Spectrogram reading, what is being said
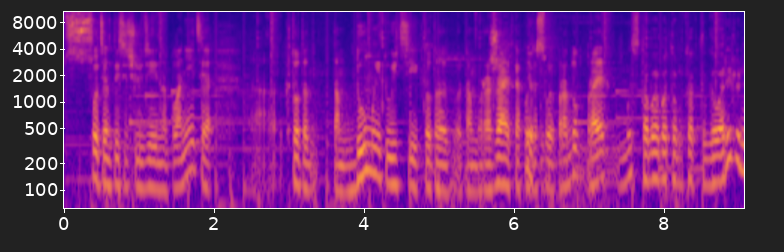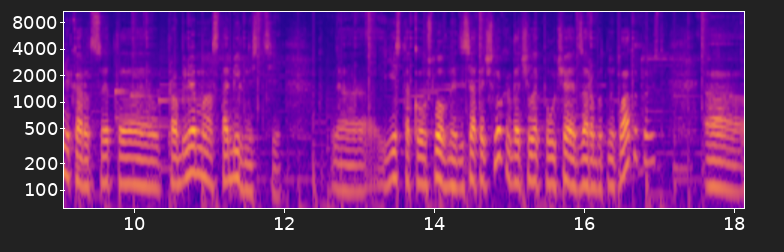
сотен тысяч людей на планете э, кто-то там думает уйти, кто-то там рожает какой-то Нет, свой продукт, проект. Мы с тобой об этом как-то говорили, мне кажется, это проблема стабильности. Э, есть такое условное десятое число, когда человек получает заработную плату, то есть э,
